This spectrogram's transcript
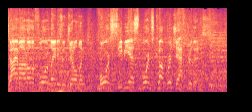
Timeout on the floor, ladies and gentlemen. More CBS Sports coverage after this.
